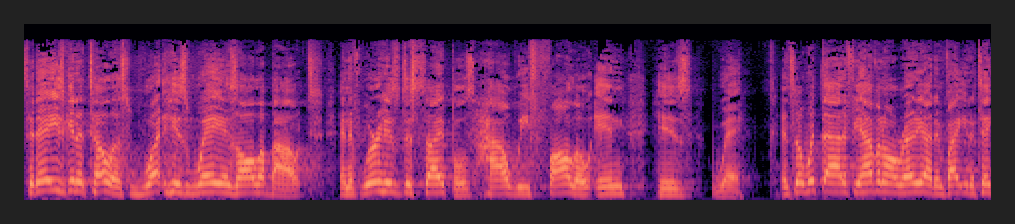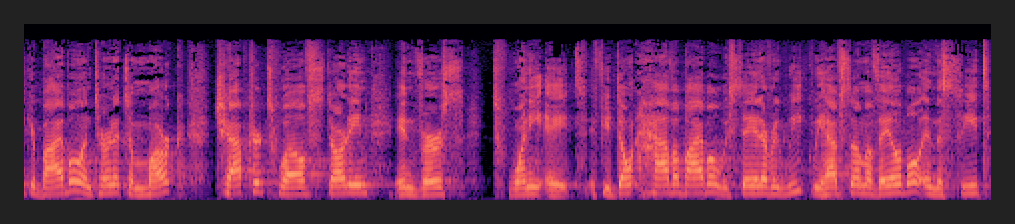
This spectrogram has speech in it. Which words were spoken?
today he's going to tell us what his way is all about, and if we're his disciples, how we follow in his way. And so, with that, if you haven't already, I'd invite you to take your Bible and turn it to Mark chapter 12, starting in verse 28. If you don't have a Bible, we say it every week. We have some available in the seat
